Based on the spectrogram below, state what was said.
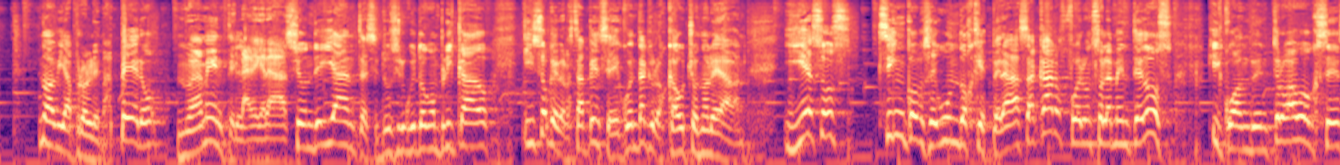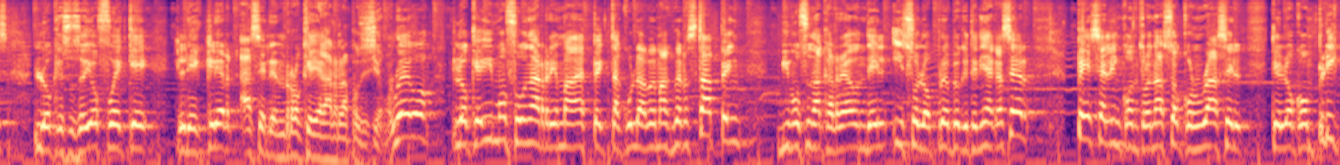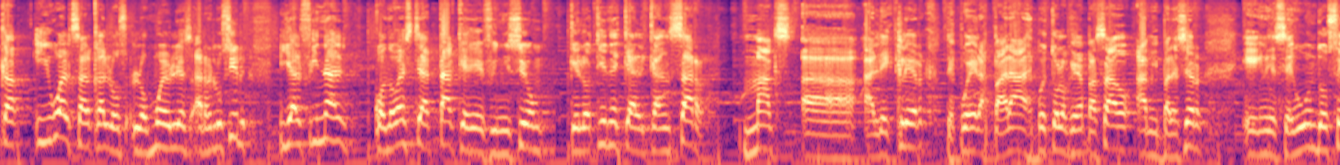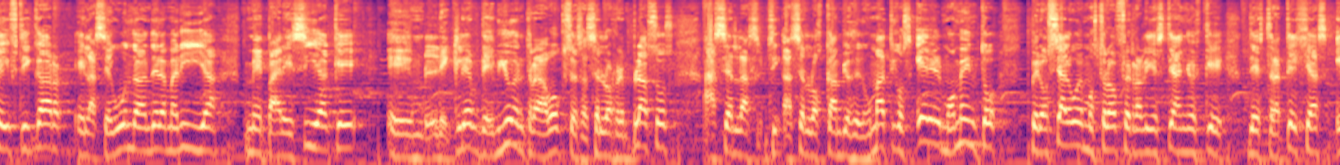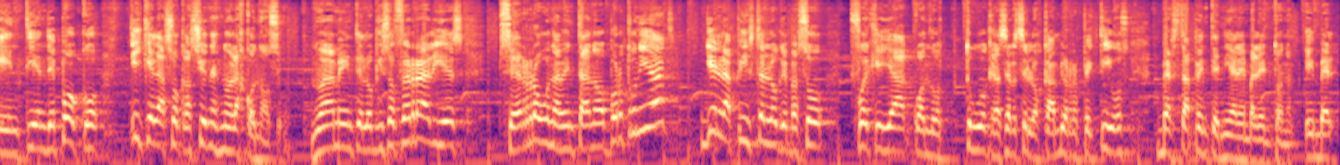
No había problema, pero nuevamente la degradación de llantas en un circuito complicado hizo que Verstappen se dé cuenta que los cauchos no le daban. Y esos 5 segundos que esperaba sacar fueron solamente 2. Y cuando entró a boxes, lo que sucedió fue que Leclerc hace el enroque y agarra la posición. Luego, lo que vimos fue una remada espectacular de Max Verstappen. Vimos una carrera donde él hizo lo propio que tenía que hacer. Pese al encontronazo con Russell que lo complica, igual saca los, los muebles a relucir. Y al final, cuando va este ataque de definición que lo tiene que alcanzar Max a, Leclerc después de las paradas, después de todo lo que había pasado. A mi parecer, en el segundo safety car, en la segunda bandera amarilla, me parecía que eh, Leclerc debió entrar a boxes, hacer los reemplazos, hacer, las, hacer los cambios de neumáticos. Era el momento, pero si algo ha demostrado Ferrari este año es que de estrategias entiende poco y que las ocasiones no las conoce. Nuevamente lo que hizo Ferrari es cerró una ventana de oportunidad y en la pista lo que pasó fue que ya cuando tuvo que hacerse los cambios respectivos, Verstappen tenía el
